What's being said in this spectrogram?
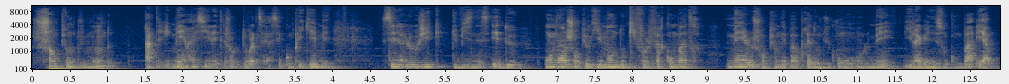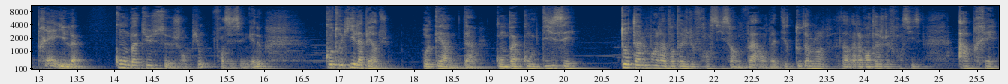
champion du monde, intérimaire, même s'il été champion, voilà, c'est assez compliqué, mais c'est la logique du business et de on a un champion qui monte donc il faut le faire combattre. Mais le champion n'est pas prêt donc du coup on, le met. Il a gagné son combat et après il a combattu ce champion Francis Ngannou contre qui il a perdu. Au terme d'un combat qu'on disait totalement à l'avantage de Francis on va on va dire totalement à l'avantage de Francis. Après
